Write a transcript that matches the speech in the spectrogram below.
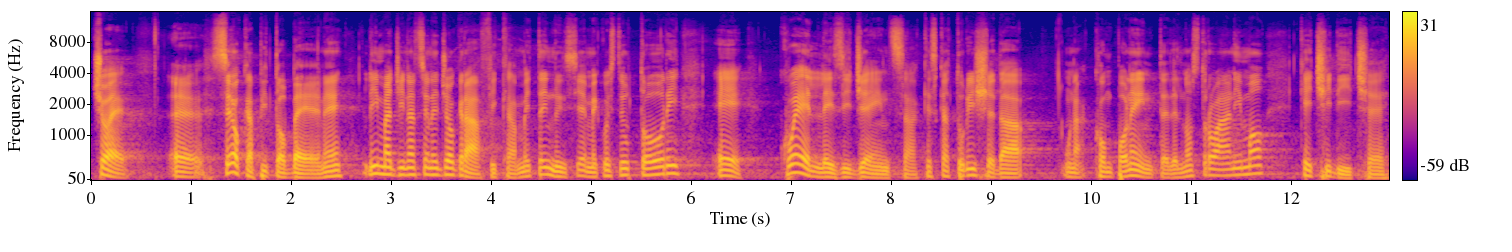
cioè eh, se ho capito bene, l'immaginazione geografica, mettendo insieme questi autori, è quell'esigenza che scaturisce da una componente del nostro animo che ci dice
